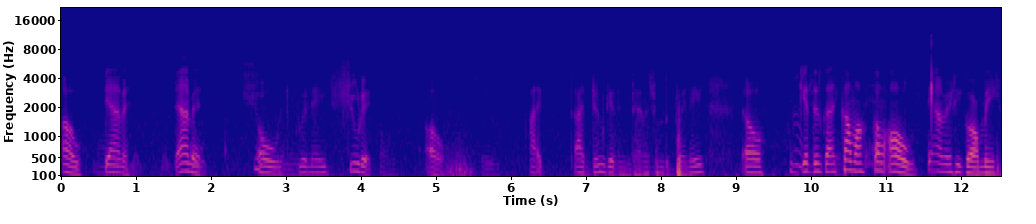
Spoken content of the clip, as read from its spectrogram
Oh, damn it. Damn it. Oh, grenade. shoot it. Oh, Oh. I I didn't get any damage from the grenade. Oh, get this guy. Come on, come on. Oh, damn it, he got me.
